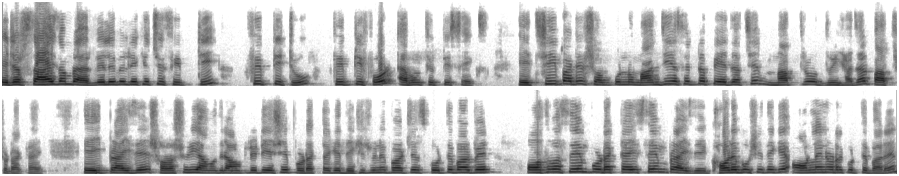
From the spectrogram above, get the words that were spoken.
এটার সাইজ আমরা অ্যাভেলেবেল রেখেছি fifty fifty two fifty four এবং ফিফটি সিক্স এই থ্রি পার্টের সম্পূর্ণ মানজিয়া সেটটা পেয়ে যাচ্ছে মাত্র দুই হাজার পাঁচশো টাকায়। এই প্রাইজে সরাসরি আমাদের আউটলেটে এসে প্রোডাক্টটাকে দেখে শুনে পারচেস করতে পারবেন। অথবা সেম প্রোডাক্টটাই সেম প্রাইসে ঘরে বসে থেকে অনলাইন অর্ডার করতে পারেন।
